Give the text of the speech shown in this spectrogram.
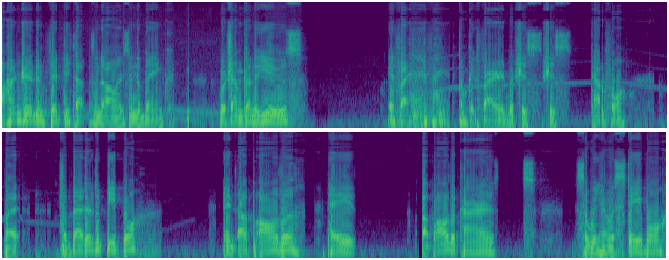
$150,000 in the bank, which I'm gonna use if I if I don't get fired, which is which is doubtful. But to better the people and up all the pays, up all the cars, so we have a stable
